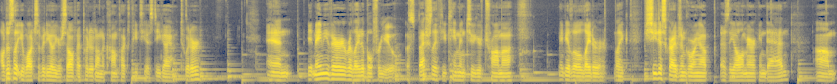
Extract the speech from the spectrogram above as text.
I'll just let you watch the video yourself. I put it on the Complex PTSD guy on Twitter. And it may be very relatable for you, especially if you came into your trauma maybe a little later. Like she describes him growing up as the all American dad. Um,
